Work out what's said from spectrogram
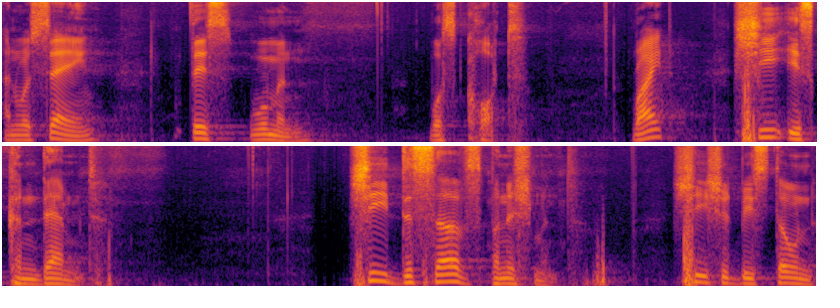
and was saying, This woman was caught, right? She is condemned. She deserves punishment. She should be stoned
